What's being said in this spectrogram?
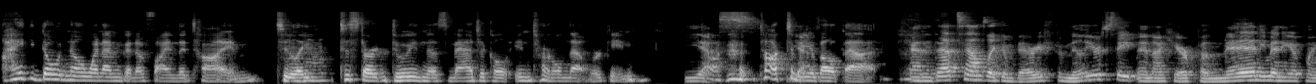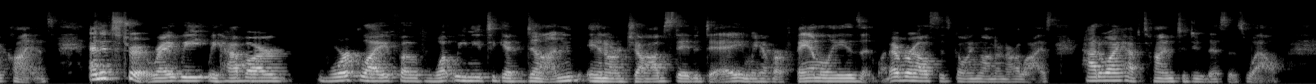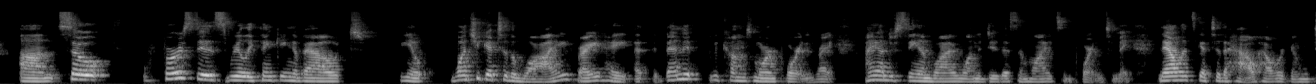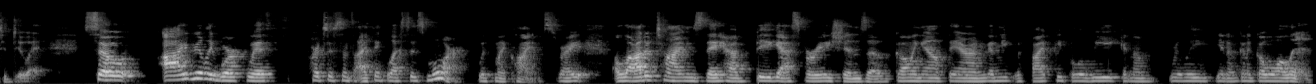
I don't know when I'm going to find the time to mm-hmm. like to start doing this magical internal networking. Yes. Talk, talk to yes. me about that. And that sounds like a very familiar statement I hear from many many of my clients. And it's true, right? We we have our work life of what we need to get done in our jobs day to day and we have our families and whatever else is going on in our lives. How do I have time to do this as well? Um, so first is really thinking about, you know, once you get to the why, right? Hey, uh, then it becomes more important, right? I understand why I want to do this and why it's important to me. Now let's get to the how, how we're going to do it. So I really work with participants, I think less is more with my clients, right? A lot of times they have big aspirations of going out there. I'm going to meet with five people a week and I'm really, you know, going to go all in.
